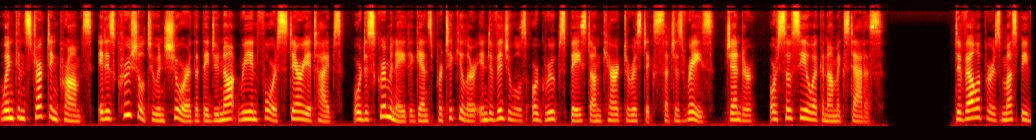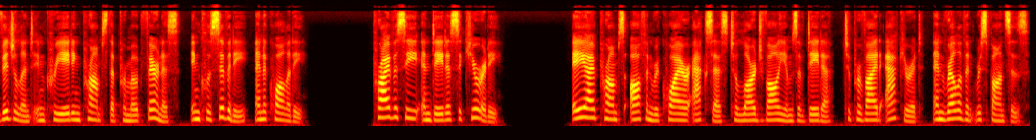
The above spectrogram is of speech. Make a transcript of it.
When constructing prompts, it is crucial to ensure that they do not reinforce stereotypes or discriminate against particular individuals or groups based on characteristics such as race, gender, or socioeconomic status. Developers must be vigilant in creating prompts that promote fairness, inclusivity, and equality. Privacy and data security. AI prompts often require access to large volumes of data to provide accurate and relevant responses.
